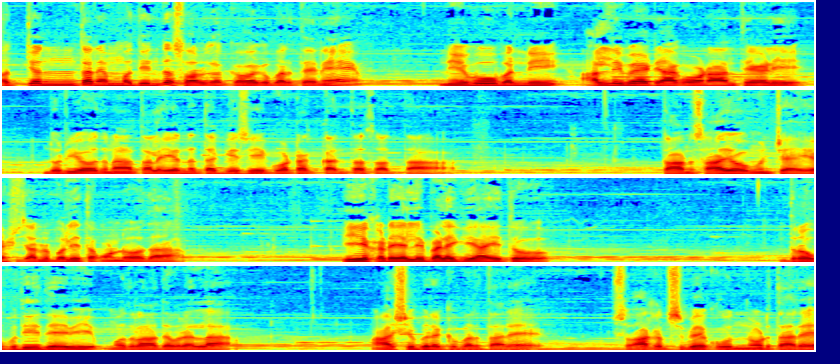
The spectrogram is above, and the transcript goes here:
ಅತ್ಯಂತ ನೆಮ್ಮದಿಯಿಂದ ಸ್ವರ್ಗಕ್ಕೆ ಹೋಗಿ ಬರ್ತೇನೆ. ನೀವು ಬನ್ನಿ, ಅಲ್ಲಿ ಭೇಟಿ ಆಗೋಣ ಅಂಥೇಳಿ ದುರ್ಯೋಧನ ತಲೆಯನ್ನು ತಗ್ಗಿಸಿ ಗೊಟಕ್ಕಂತ ಸತ್ತ. ತಾನು ಸಾಯೋ ಮುಂಚೆ ಎಷ್ಟು ಜನ ಬಲಿ ತಗೊಂಡು ಹೋದ? ಈ ಕಡೆಯಲ್ಲಿ ಬೆಳಗ್ಗೆ ಆಯಿತು. ದ್ರೌಪದಿ ದೇವಿ ಮೊದಲಾದವರೆಲ್ಲ ಆ ಶಿಬಿರಕ್ಕೆ ಬರ್ತಾರೆ, ಸ್ವಾಗತಿಸಬೇಕು ಅಂತ ನೋಡ್ತಾರೆ.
